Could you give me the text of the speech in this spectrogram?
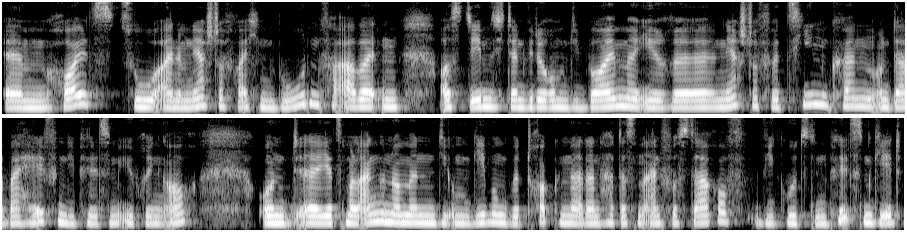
ähm, Holz zu einem nährstoffreichen Boden verarbeiten, aus dem sich dann wiederum die Bäume ihre Nährstoffe ziehen können und dabei helfen die Pilze im Übrigen auch. Und äh, jetzt mal angenommen, die Umgebung wird trockener, dann hat das einen Einfluss darauf, wie gut es den Pilzen geht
